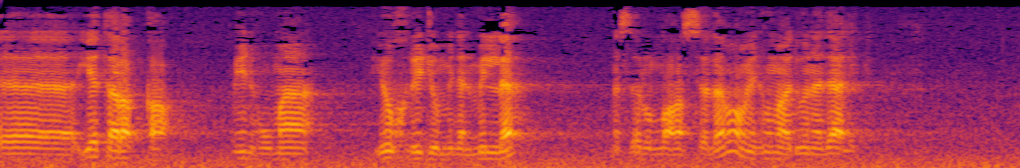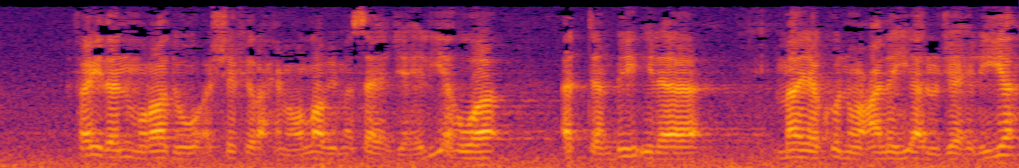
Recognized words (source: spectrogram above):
آه، يترقى منه ما يخرج من الملة نسأل الله السلامة ومنه ما دون ذلك. فإذا مراد الشيخ رحمه الله بمسائل الجاهلية هو التنبيه إلى ما يكون عليه أهل الجاهلية.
